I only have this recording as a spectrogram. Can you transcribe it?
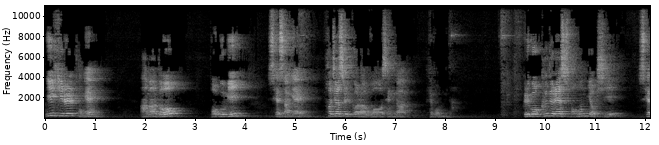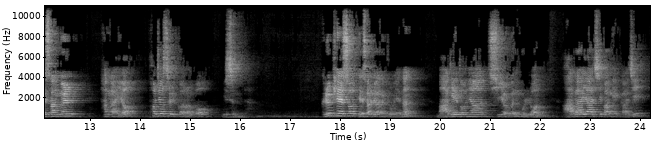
이 길을 통해 아마도 복음이 세상에 퍼졌을 거라고 생각 해 봅니다. 그리고 그들의 소문 역시 세상을 향하여 퍼졌을 거라고 믿습니다. 그렇게 해서 데살로니 교회는 마게도냐 지역은 물론 아가야 지방에까지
